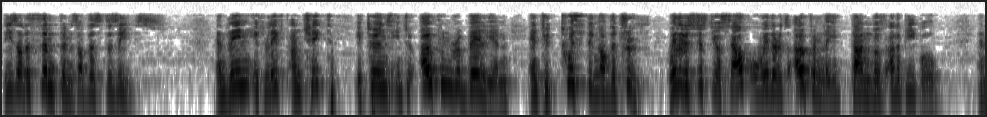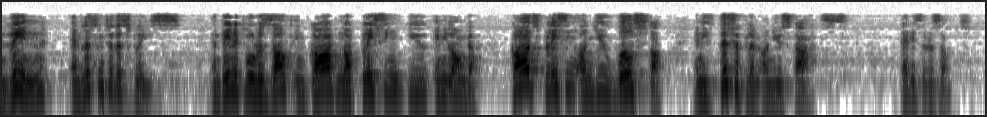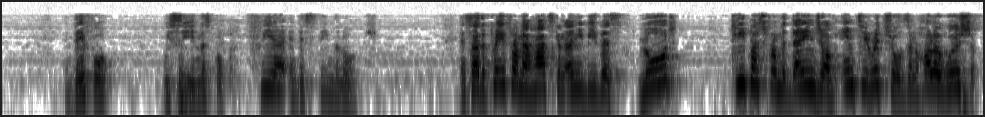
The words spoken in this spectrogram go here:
These are the symptoms of this disease. And then, if left unchecked, it turns into open rebellion and to twisting of the truth. Whether it's just yourself or whether it's openly done with other people. And then and listen to this, please. And then it will result in God not blessing you any longer. God's blessing on you will stop, and His discipline on you starts. That is the result. And therefore, we see in this book, fear and esteem the Lord. And so the prayer from our hearts can only be this. Lord, keep us from the danger of empty rituals and hollow worship,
